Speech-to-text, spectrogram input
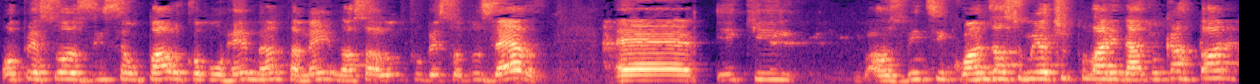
Ou pessoas em São Paulo, como o Renan também, nosso aluno que começou do zero, é, e que aos 25 anos assumiu a titularidade do cartório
